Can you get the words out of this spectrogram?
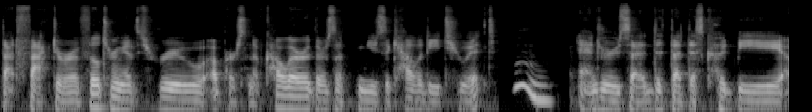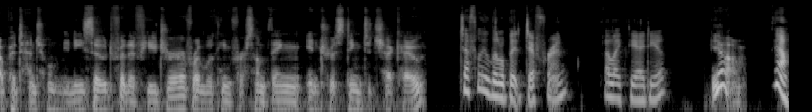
that factor of filtering it through a person of color. There's a musicality to it. Hmm. Andrew said that this could be a potential mini-sode for the future if we're looking for something interesting to check out definitely a little bit different. I like the idea. Yeah. Yeah.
